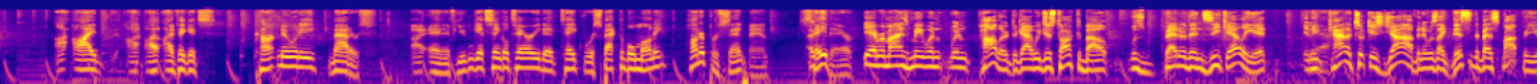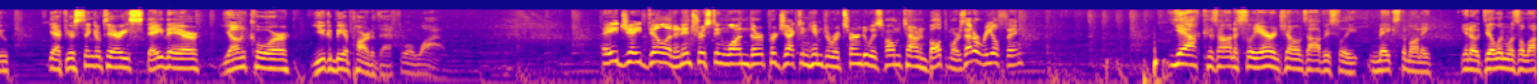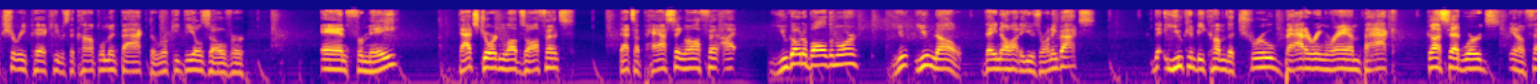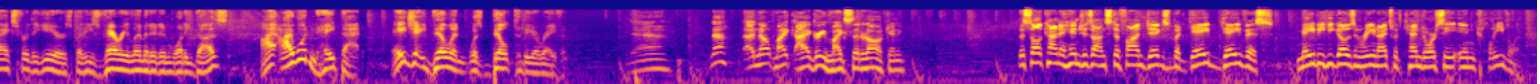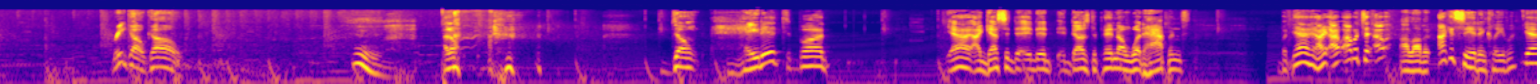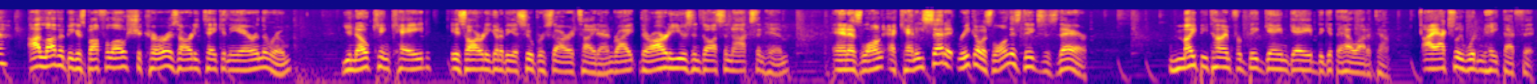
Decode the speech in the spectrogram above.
I I I, I think it's continuity matters. I, and if you can get Singletary to take respectable money, hundred percent, man. Stay there. Yeah, it reminds me when when Pollard, the guy we just talked about, was better than Zeke Elliott, and Yeah. he kind of took his job, and it was like, this is the best spot for you. Yeah, if you're Singletary, stay there. Young core, you could be a part of that for a while. A.J. Dillon, an interesting one. They're projecting him to return to his hometown in Baltimore. Is that a real thing? Yeah, because honestly, Aaron Jones obviously makes the money. You know, Dillon was a luxury pick. He was the compliment back. The rookie deal's over. And for me, that's Jordan Love's offense. That's a passing offense. I, you go to Baltimore, you you know they know how to use running backs. That you can become the true battering ram back. Gus Edwards, you know, thanks for the years, but he's very limited in what he does. I, I wouldn't hate that. AJ Dillon was built to be a Raven. Yeah. No, uh, no, Mike, I agree. Mike said it all, Kenny. This all kind of hinges on Stefon Diggs, but Gabe Davis, maybe he goes and reunites with Ken Dorsey in Cleveland. Rico, go. I don't don't hate it, but yeah, I guess it it, it, it does depend on what happens. But yeah, I I, I would say I, I love it. I could see it in Cleveland. Yeah, I love it because Buffalo, Shakir has already taken the air in the room. You know Kincaid is already going to be a superstar at tight end, right? They're already using Dawson Knox and him. And as long as Kenny said it, Rico, as long as Diggs is there, might be time for big game Gabe to get the hell out of town. I actually wouldn't hate that fit.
